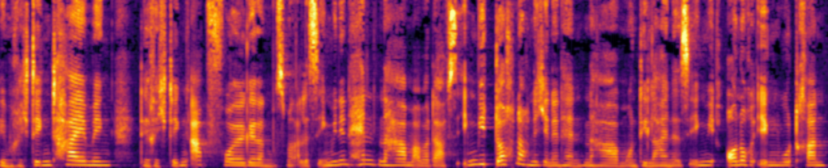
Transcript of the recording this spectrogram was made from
Dem richtigen Timing, der richtigen Abfolge, dann muss man alles irgendwie in den Händen haben, aber darf es irgendwie doch noch nicht in den Händen haben und die Leine ist irgendwie auch noch irgendwo dran.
